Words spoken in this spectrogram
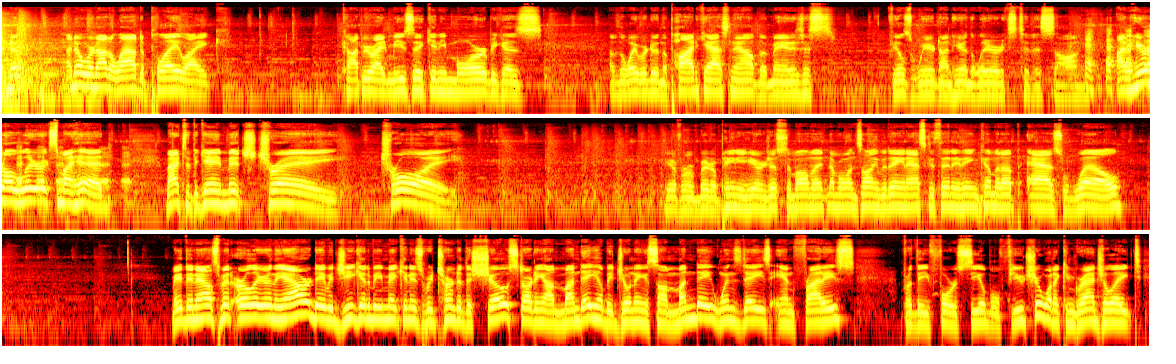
I know, I know we're not allowed to play like copyright music anymore because of the way we're doing the podcast now. But man, it just feels weird not hearing the lyrics to this song. I'm hearing all the lyrics in my head. Back to the game, Mitch, Trey, Troy. Hear from Roberto Pena here in just a moment. Number one song of the day and Ask Us Anything coming up as well. Made the announcement earlier in the hour. David G going to be making his return to the show starting on Monday. He'll be joining us on Monday, Wednesdays, and Fridays for the foreseeable future. Want to congratulate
